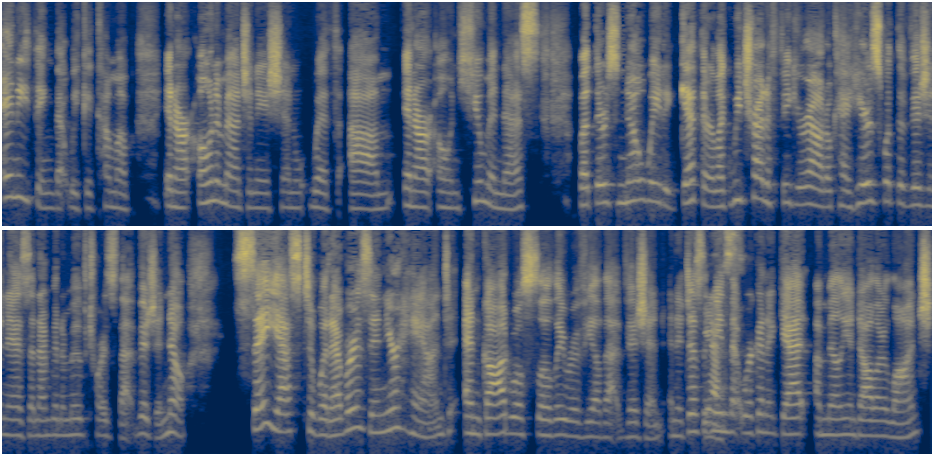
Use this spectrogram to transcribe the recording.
anything that we could come up in our own imagination with um, in our own humanness but there's no way to get there. Like we try to figure out okay here's what the vision is and i'm going to move towards that vision. No say yes to whatever is in your hand and god will slowly reveal that vision and it doesn't yes. mean that we're going to get a million dollar launch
